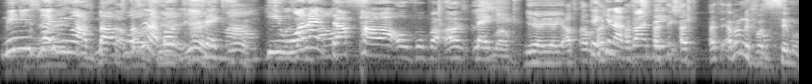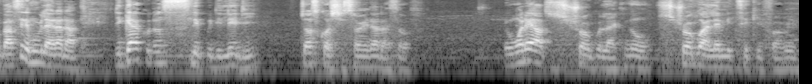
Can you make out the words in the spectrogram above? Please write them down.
Meaning it's not even it's about, it wasn't about- about yeah, the yeah, sex. yeah. He wanted about- that power of over uh, like Well, yeah, yeah, yeah. I, I, Taking I, I, I, advantage. think, I, I, I don't know if it was the same movie, I've seen a movie like that. that the guy couldn't sleep with the lady just because she surrendered herself. He wanted her to struggle, like, no, struggle and let me take it from you.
